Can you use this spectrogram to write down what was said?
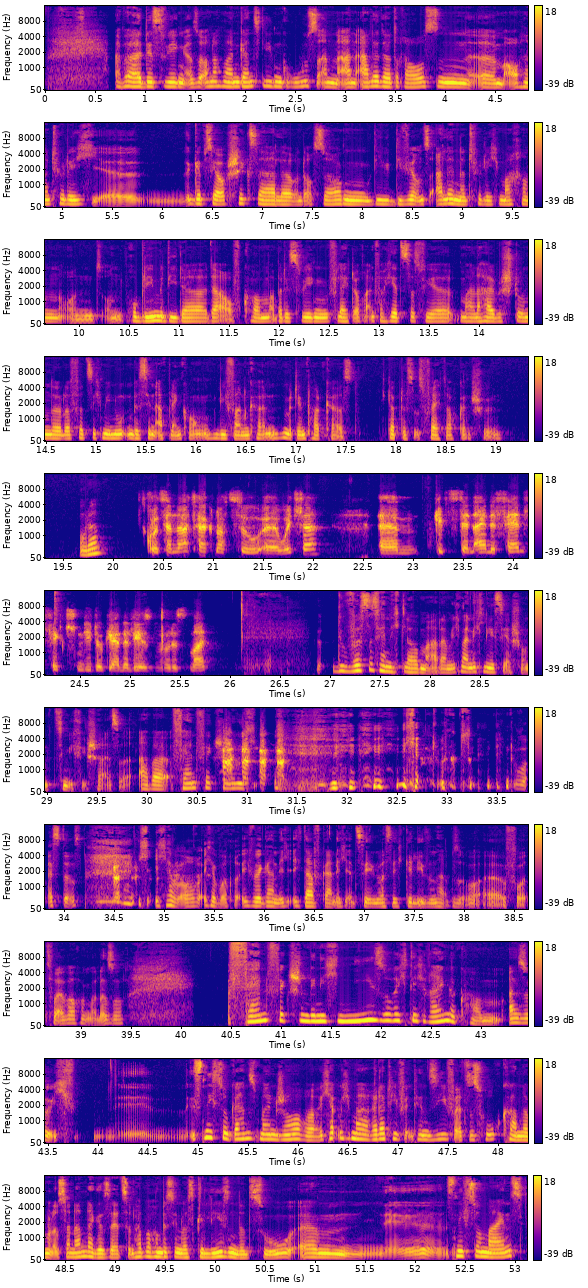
Aber deswegen, also auch nochmal einen ganz lieben Gruß an, an alle da draußen. Ähm, auch natürlich äh, gibt ja auch Schicksale und auch Sorgen, die, die wir uns alle natürlich machen und, und Probleme, die da, da aufkommen. Aber deswegen vielleicht auch einfach jetzt, dass wir mal eine halbe Stunde oder 40 Minuten ein bisschen Ablenkung liefern können mit dem Podcast. Ich glaube, das ist vielleicht auch ganz schön. Oder? Kurzer Nachtrag noch zu äh, Witcher. Ähm, Gibt es denn eine Fanfiction, die du gerne lesen würdest, mein? Du wirst es ja nicht glauben, Adam. Ich meine, ich lese ja schon ziemlich viel Scheiße. Aber Fanfiction ich. ja, du, du weißt das. Ich, ich habe auch, ich habe auch, ich will gar nicht, ich darf gar nicht erzählen, was ich gelesen habe, so äh, vor zwei Wochen oder so. Fanfiction bin ich nie so richtig reingekommen. Also ich äh, ist nicht so ganz mein Genre. Ich habe mich mal relativ intensiv, als es hochkam, damit auseinandergesetzt und habe auch ein bisschen was gelesen dazu. Ähm, äh, ist nicht so meins.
